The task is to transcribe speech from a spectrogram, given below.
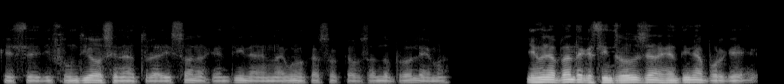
que se difundió, se naturalizó en Argentina, en algunos casos causando problemas. Y es una planta que se introduce en Argentina porque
